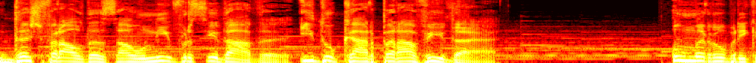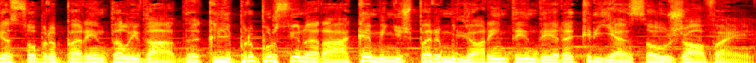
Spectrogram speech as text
Das fraldas à universidade, educar para a vida. Uma rúbrica sobre parentalidade que lhe proporcionará caminhos para melhor entender a criança ou jovem.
